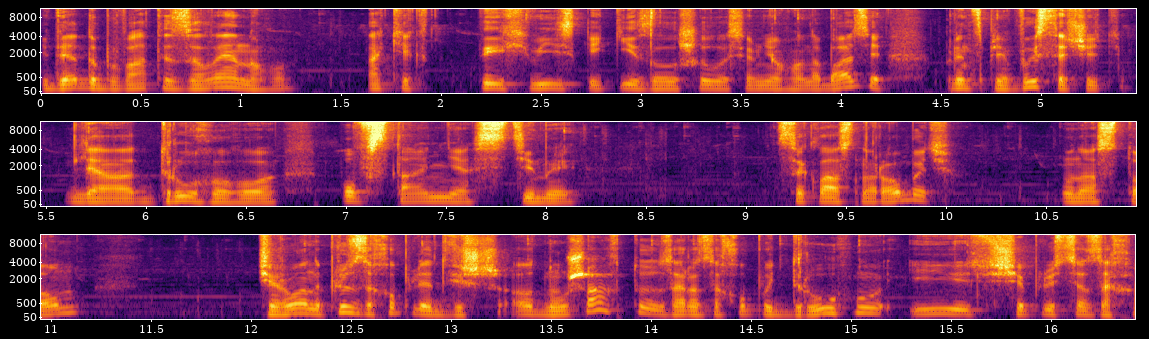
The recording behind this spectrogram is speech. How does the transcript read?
іде добивати зеленого. Так як тих військ, які залишилися в нього на базі, в принципі, вистачить для другого повстання стіни. Це класно робить. У нас Том. Червоний плюс захоплює дві одну шахту, зараз захопить другу, і ще плюс ця зах...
